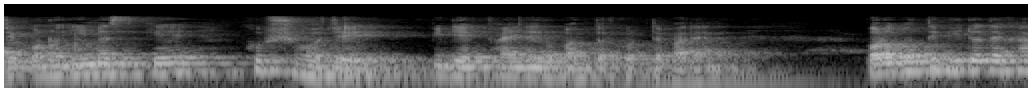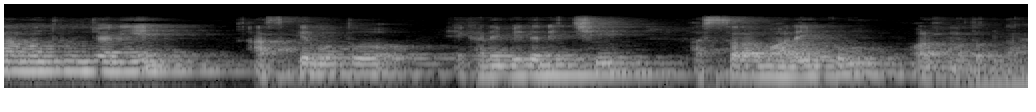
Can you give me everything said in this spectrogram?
যে কোনো ইমেজকে খুব সহজেই পিডিএফ ফাইলে রূপান্তর করতে পারেন। পরবর্তী ভিডিও দেখার আমন্ত্রণ জানিয়ে আজকের মতো এখানে বিদায় নিচ্ছি। আসসালামু আলাইকুম রহমতুল্লাহ।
